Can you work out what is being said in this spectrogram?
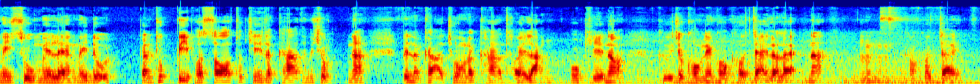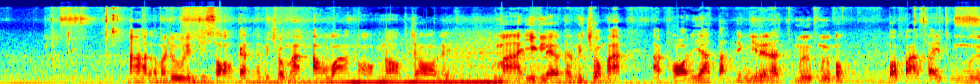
ไม่สูงไม่แรงไม่โดด กันทุกปีพศทุกชนิดราคาท่านผู้ชมนะเป็นราคาช่วงราคาถอยหลังโอเคเนาะคือเจ้าของเหรียญเขาเข้าใจแล้วแหละนะอืมเขาเข้าใจอ่าเรามาดูเหรียญที่ 2 กันท่านผู้ชมฮะเอาวางออกนอกจอเลย มาอีกแล้วท่านผู้ชมฮะอะขออนุญาตตัดอย่างนี้เลยนะมือมือปะปปาใส่ถุงมือ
